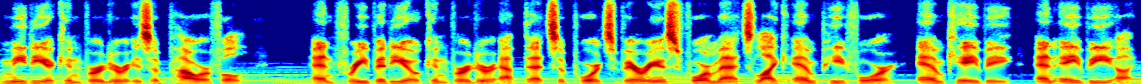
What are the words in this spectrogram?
Media Converter is a powerful, and free video converter app that supports various formats like MP4, MKV, and AVI.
